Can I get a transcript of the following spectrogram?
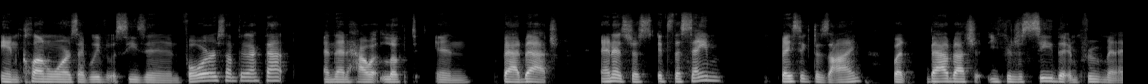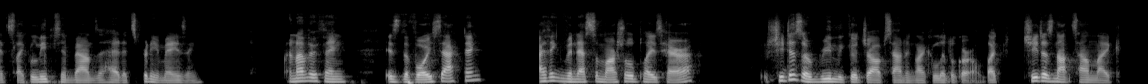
in Clone Wars. I believe it was season four or something like that, and then how it looked in Bad Batch. And it's just it's the same basic design, but Bad Batch you can just see the improvement. It's like leaps and bounds ahead. It's pretty amazing. Another thing is the voice acting. I think Vanessa Marshall plays Hera. She does a really good job sounding like a little girl. Like she does not sound like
